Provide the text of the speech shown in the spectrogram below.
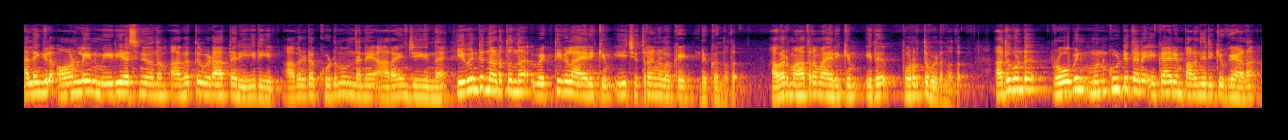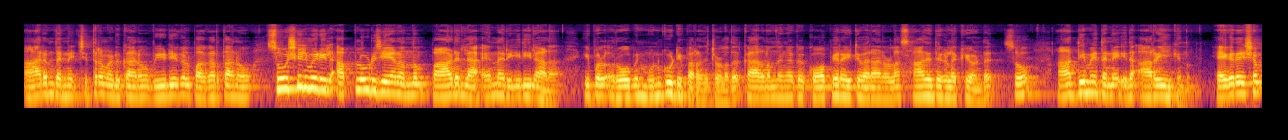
അല്ലെങ്കിൽ ഓൺലൈൻ മീഡിയാസിനെയൊന്നും അകത്തുവിടാത്ത രീതിയിൽ അവരുടെ കുടുംബം തന്നെ അറേഞ്ച് ചെയ്യുന്ന ഇവന്റ് നടത്തുന്ന വ്യക്തികളായിരിക്കും ഈ ചിത്രങ്ങളൊക്കെ എടുക്കുന്നത്. അവർ മാത്രമായിരിക്കും ഇത് പുറത്തുവിടുന്നത്. അതുകൊണ്ട് റോബിൻ മുൻകൂട്ടി തന്നെ ഇക്കാര്യം പറഞ്ഞിരിക്കുകയാണ്. ആരും തന്നെ ചിത്രമെടുക്കാനോ വീഡിയോകൾ പകർത്താനോ സോഷ്യൽ മീഡിയയിൽ അപ്ലോഡ് ചെയ്യാനൊന്നും പാടില്ല എന്ന രീതിയിലാണ് ഇപ്പോൾ റോബിൻ മുൻകൂട്ടി പറഞ്ഞിട്ടുള്ളത്. കാരണം നിങ്ങൾക്ക് കോപ്പിറൈറ്റ് വരാനുള്ള സാധ്യതകളൊക്കെ ഉണ്ട് സോ ആദ്യമേ തന്നെ ഇത് അറിയിക്കുന്നു. ഏകദേശം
